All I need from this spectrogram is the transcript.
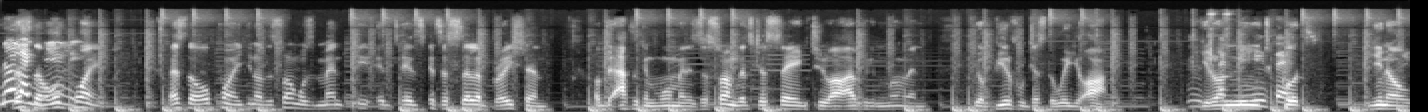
like the really. whole point. That's the whole point. You know, the song was meant. It, it's it's it's a celebration of the African woman. It's a song that's just saying to our African women, "You're beautiful just the way you are. Mm, You don't we need to that. put, you know,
